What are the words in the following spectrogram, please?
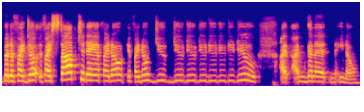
but if I don't, if I stop today, if I don't, if I don't do, do, do, do, do, do, do, do, I, I'm gonna, you know,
